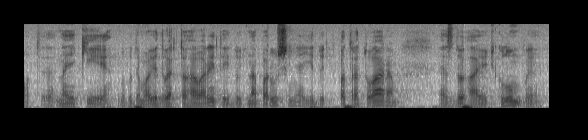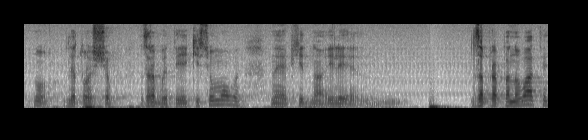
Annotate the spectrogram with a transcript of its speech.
е, на які, ну, будемо відверто говорити, йдуть на порушення, їдуть по тротуарам, е, здвигають клумби. Ну, для того, щоб зробити якісь умови, необхідно ілі запропонувати,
